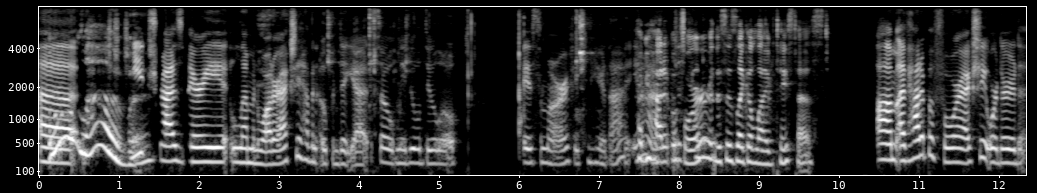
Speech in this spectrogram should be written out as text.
Uh, Ooh, love peach raspberry lemon water. I actually haven't opened it yet, so maybe we'll do a little ASMR if you can hear that. have you had it before kinda- or this is like a live taste test Um, I've had it before. I actually ordered.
